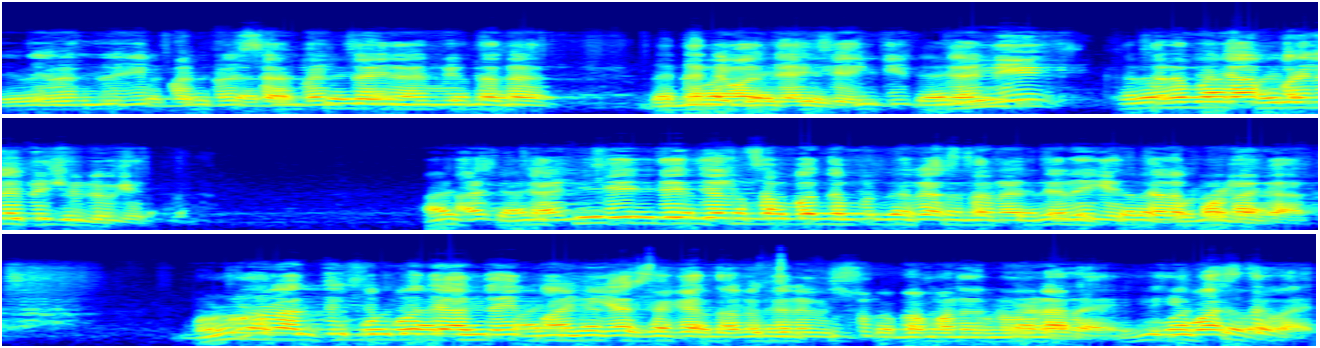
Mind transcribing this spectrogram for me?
देवेंद्रजी फडणवीस साहेबांच्या या निमित्तानं धन्यवाद द्यायचे. की त्यांनी खरं म्हणजे हा पहिला निश्चित घेतला. आज त्यांचे जे जलसंपदा मंत्री असताना त्यांनी घेतलेला पुढाकार. म्हणून अध्यक्ष मोदी आता हे पाणी या सगळ्या तालुक्याला विस्तृत प्रमाणात मिळणार आहे. ही वास्तव आहे.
